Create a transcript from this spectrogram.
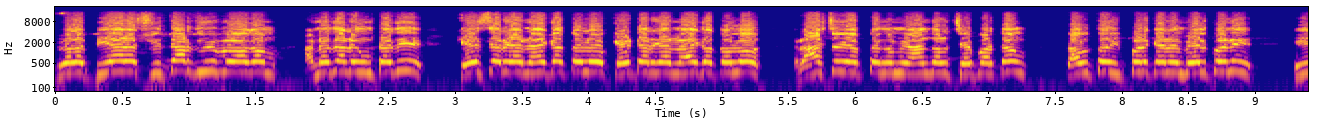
ఇవాళ బీఆర్ఎస్ విద్యార్థి విభాగం అన్నదానం ఉంటుంది. కేసీఆర్ గారి నాయకత్వంలో కేటీఆర్ గారి నాయకత్వంలో రాష్ట్ర వ్యాప్తంగా మేము ఆందోళన చేపడతాం. ప్రభుత్వం ఇప్పటికైనా మేల్కొని ఈ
